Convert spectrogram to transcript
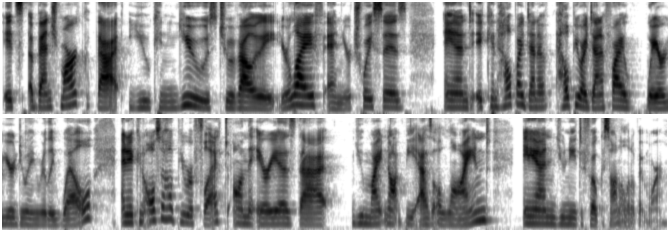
It's a benchmark that you can use to evaluate your life and your choices and it can help identify help you identify where you're doing really well and it can also help you reflect on the areas that you might not be as aligned and you need to focus on a little bit more.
